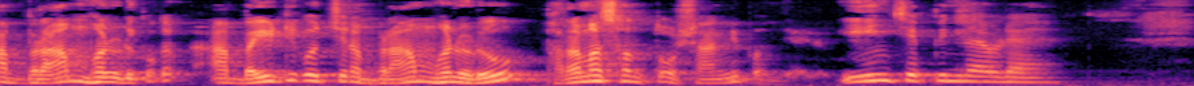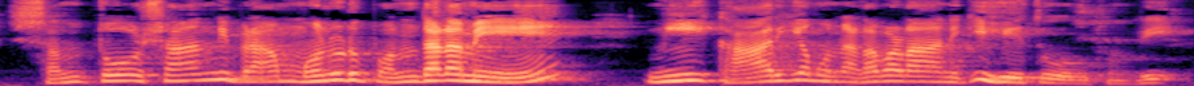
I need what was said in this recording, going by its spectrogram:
ఆ బ్రాహ్మణుడికి ఒక ఆ బయటికి వచ్చిన బ్రాహ్మణుడు పరమ సంతోషాన్ని పొందాడు. ఏం చెప్పింది ఆవిడ? సంతోషాన్ని బ్రాహ్మణుడు పొందడమే నీ కార్యము నడవడానికి హేతు అవుతుంది.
